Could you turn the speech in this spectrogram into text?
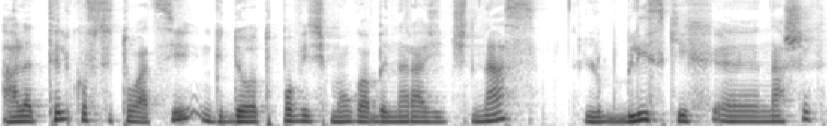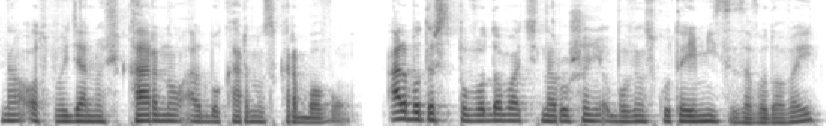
ale tylko w sytuacji, gdy odpowiedź mogłaby narazić nas lub bliskich e, naszych na odpowiedzialność karną albo karną skarbową, albo też spowodować naruszenie obowiązku tajemnicy zawodowej.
